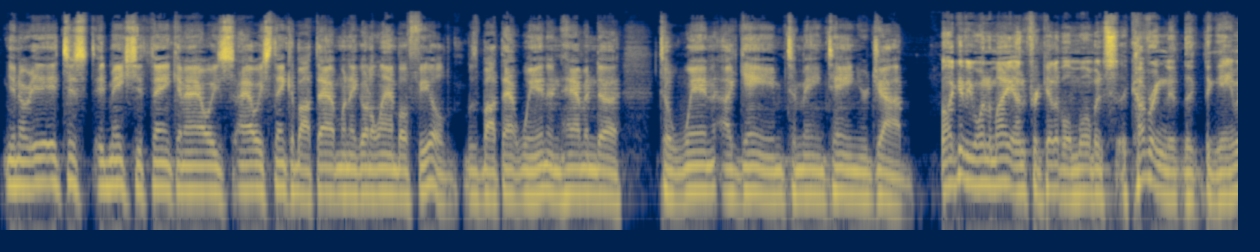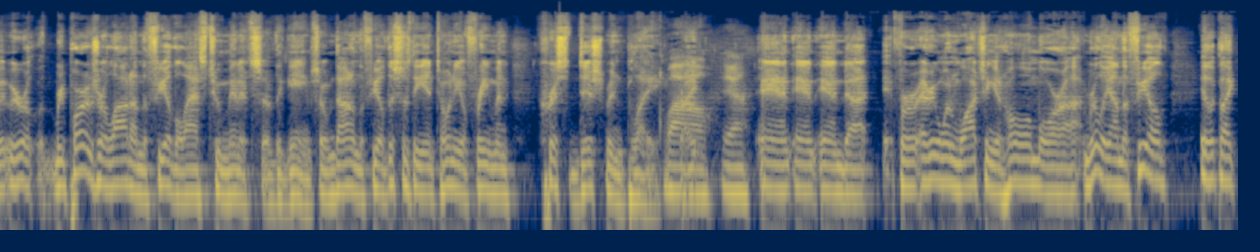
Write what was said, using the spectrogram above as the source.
you know, it, it, just, it makes you think. And I always, I always think about that when I go to Lambeau Field was about that win and having to, to win a game to maintain your job. I'll give you one of my unforgettable moments uh, covering the, the, the game. We were, reporters were allowed on the field the last two minutes of the game. So I'm down on the field. This was the Antonio Freeman, Cris Dishman play. Wow. Right? Yeah. And, and, and, uh, for everyone watching at home or uh, really on the field, it looked like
